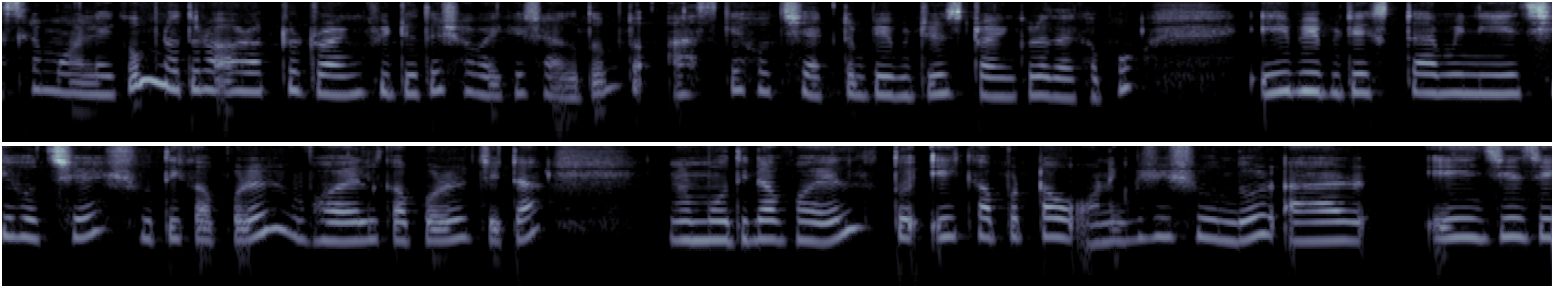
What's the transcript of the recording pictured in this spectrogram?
আসসালামু আলাইকুম। নতুন আর একটা ড্রয়িং ভিডিওতে সবাইকে স্বাগতম। তো আজকে হচ্ছে একটা বেবি ড্রেস ড্রয়িং করে দেখাবো। এই বেবি ড্রেসটা আমি নিয়েছি হচ্ছে সুতি কাপড়ের, ভয়েল কাপড়ের যেটা, মদিনা ভয়েল। তো এই কাপড়টাও অনেক বেশি সুন্দর। আর এই যে যে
